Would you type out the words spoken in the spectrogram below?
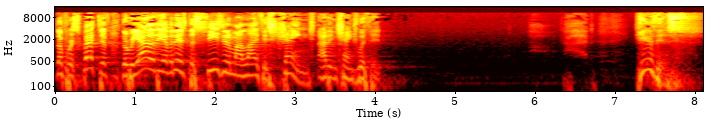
The perspective, the reality of it is the season of my life has changed. I didn't change with it. Hear this.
